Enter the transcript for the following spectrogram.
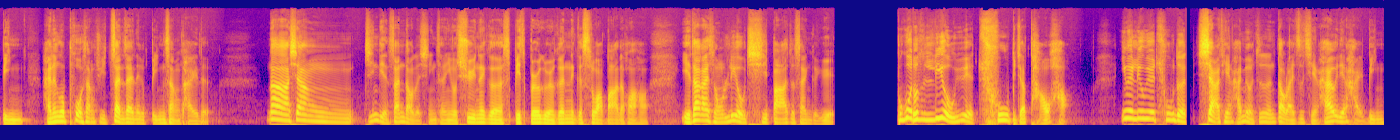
冰，还能够破上去站在那个冰上拍的。那像经典三岛的行程，有去那个 Spitzberger 跟那个斯瓦巴的话，哈，也大概从六七八这三个月。不过都是六月初比较讨好，因为六月初的夏天还没有真正到来之前，还有一点海冰，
